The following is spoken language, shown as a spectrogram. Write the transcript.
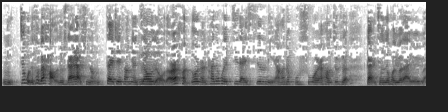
你就我就特别好的就是咱俩是能在这方面交流的，嗯、而很多人他就会记在心里，然后就不说，然后就是感情就会越来越远。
